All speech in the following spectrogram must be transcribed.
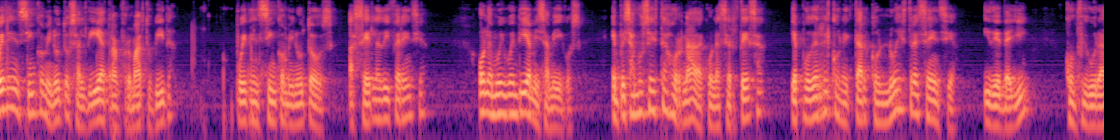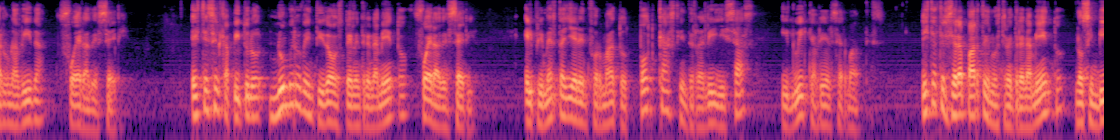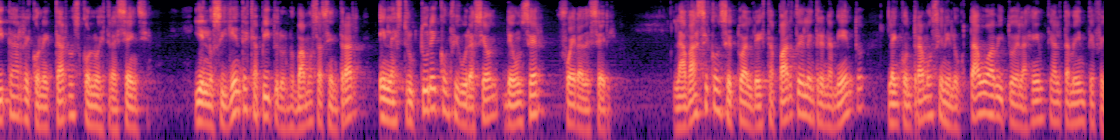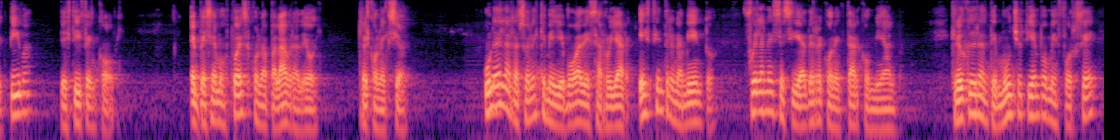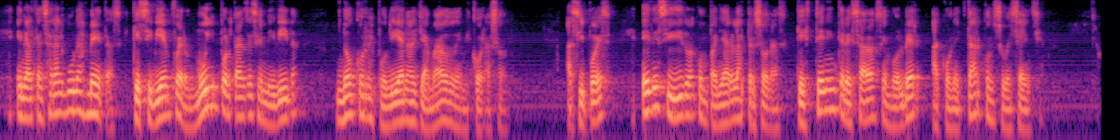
¿Pueden cinco minutos al día transformar tu vida? ¿Pueden cinco minutos hacer la diferencia? Hola, muy buen día mis amigos. Empezamos esta jornada con la certeza de poder reconectar con nuestra esencia y desde allí configurar una vida fuera de serie. Este es el capítulo número 22 del entrenamiento fuera de serie, el primer taller en formato podcasting de Religi SAS y Luis Gabriel Cervantes. Esta tercera parte de nuestro entrenamiento nos invita a reconectarnos con nuestra esencia y en los siguientes capítulos nos vamos a centrar en la estructura y configuración de un ser fuera de serie. La base conceptual de esta parte del entrenamiento la encontramos en el octavo hábito de la gente altamente efectiva de Stephen Covey. Empecemos pues con la palabra de hoy, reconexión. Una de las razones que me llevó a desarrollar este entrenamiento fue la necesidad de reconectar con mi alma. Creo que durante mucho tiempo me esforcé en alcanzar algunas metas que si bien fueron muy importantes en mi vida, no correspondían al llamado de mi corazón. Así pues, he decidido acompañar a las personas que estén interesadas en volver a conectar con su esencia.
